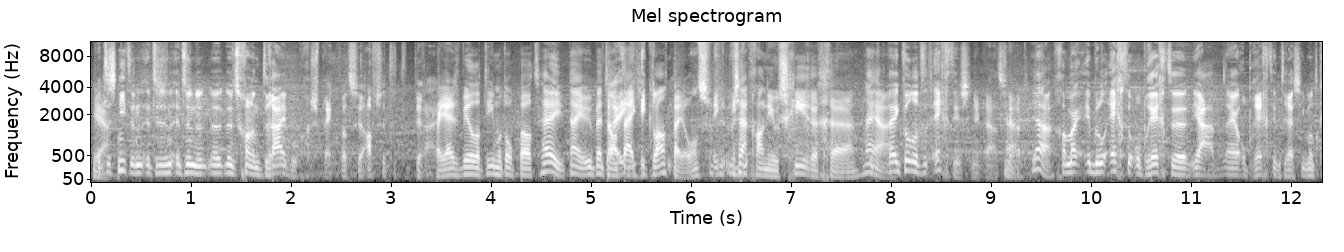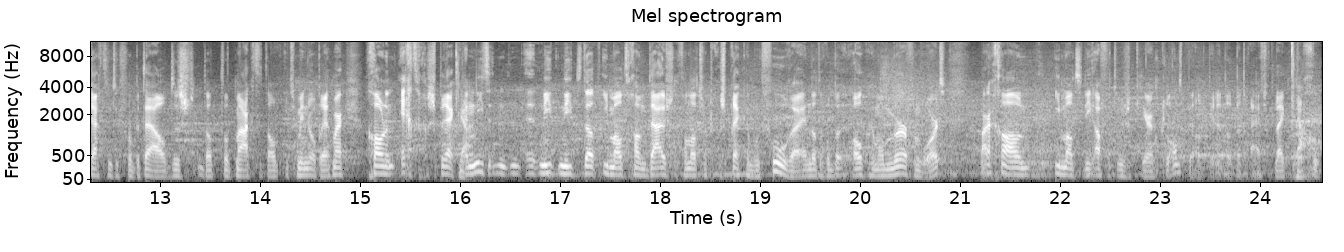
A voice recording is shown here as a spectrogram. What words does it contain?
Het, is niet een, het, is een, het, is een, het is gewoon een draaiboekgesprek wat ze afzetten te draaien. Maar jij wil dat iemand opbelt, hey, nou, u bent al een tijdje klant bij ons. we zijn gewoon nieuwsgierig. Uh, nou ja. ik wil dat het echt is inderdaad. Ja. Ja. maar ik bedoel echte oprechte, ja, nou ja, oprecht interesse. Iemand krijgt er natuurlijk voor betaald, dus dat, dat maakt het al iets minder oprecht. Maar gewoon een echt gesprek. En niet, niet, niet dat iemand gewoon duizend van dat soort gesprekken moet voeren en dat er ook helemaal mur van wordt. Maar gewoon iemand die af en toe eens een keer een klant belt binnen dat bedrijf. Dat lijkt me goed.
